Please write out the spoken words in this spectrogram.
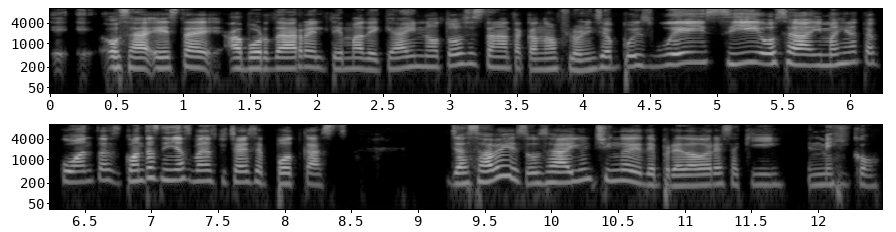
eh, eh, o sea, esta, eh, abordar el tema de que, ay, no, todos están atacando a Florencia, pues, güey, sí, o sea, imagínate cuántas, cuántas niñas van a escuchar ese podcast. Ya sabes, o sea, hay un chingo de depredadores aquí en México.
